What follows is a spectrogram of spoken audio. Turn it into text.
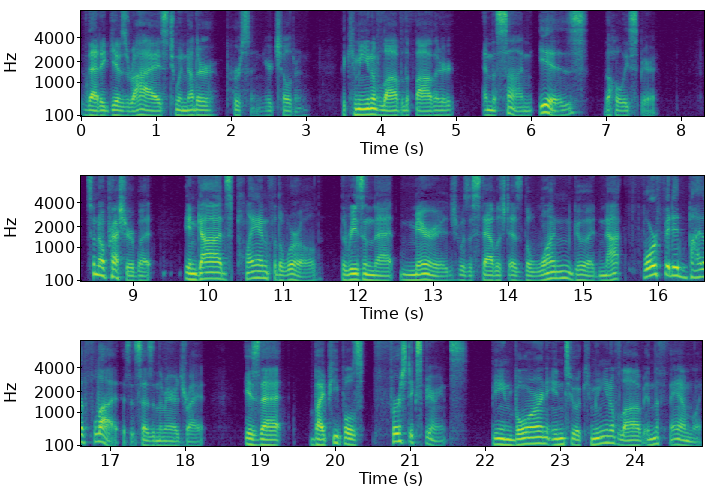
that it gives rise to another person, your children. The communion of love of the Father and the Son is the Holy Spirit. So, no pressure, but in God's plan for the world, the reason that marriage was established as the one good, not forfeited by the flood, as it says in the marriage rite, is that by people's first experience being born into a communion of love in the family,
